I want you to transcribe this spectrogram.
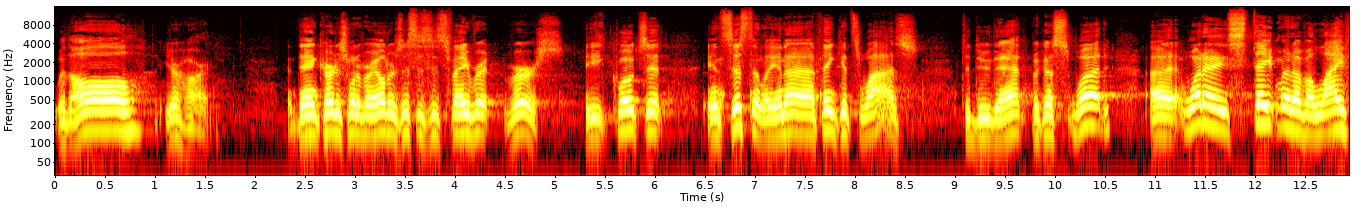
with all your heart. And Dan Curtis, one of our elders, this is his favorite verse. He quotes it insistently, and I think it's wise to do that because what, uh, what a statement of a life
